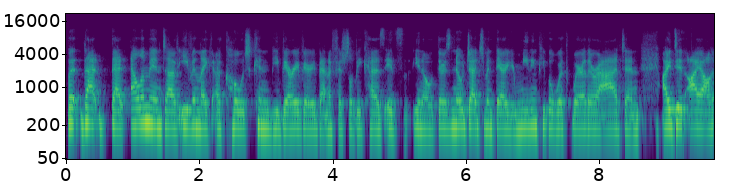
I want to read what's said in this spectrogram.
But that, that element of even like a coach can be very, very beneficial because it's, you know, there's no judgment there. You're meeting people with where they're at. And I did, I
